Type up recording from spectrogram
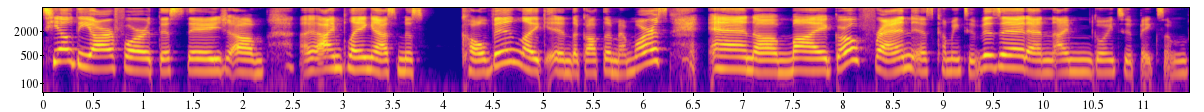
TLDR for this stage, um, I'm playing as Miss Colvin, like in the Gothic Memoirs. And uh, my girlfriend is coming to visit, and I'm going to bake some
